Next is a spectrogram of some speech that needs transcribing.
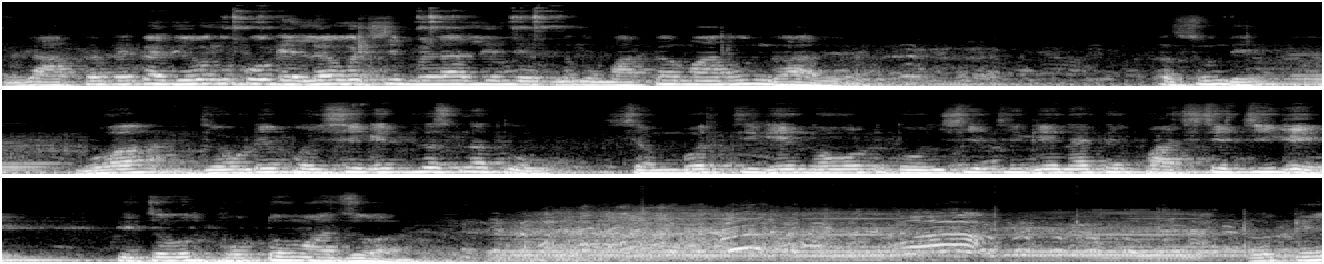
म्हणजे आता ते काय देऊ गेल्या वर्षी मिळालेले आहेत. म्हणजे माका मारून घाल. असून दे. बुवा जेवढे पैसे घेतलंस ना तू शंभरची घे नोट दोनशेची घे नाही तर पाचशेची घे. त्याच्यावर फोटो माजवा. ओके.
